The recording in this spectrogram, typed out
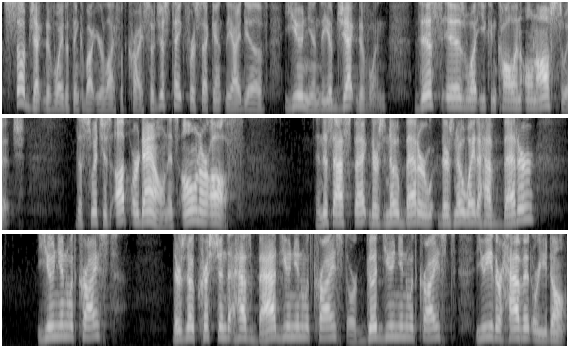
subjective way to think about your life with Christ. So just take for a second the idea of union, the objective one. This is what you can call an on off switch. The switch is up or down, it's on or off. In this aspect, there's no better, there's no way to have better union with Christ. There's no Christian that has bad union with Christ or good union with Christ. You either have it or you don't.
